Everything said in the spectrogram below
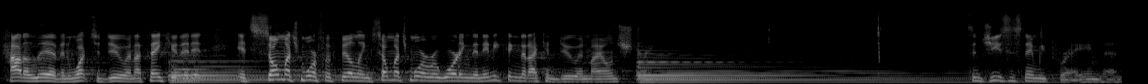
how to live and what to do. And I thank you that it, it's so much more fulfilling, so much more rewarding than anything that I can do in my own strength. It's in Jesus' name we pray. Amen.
